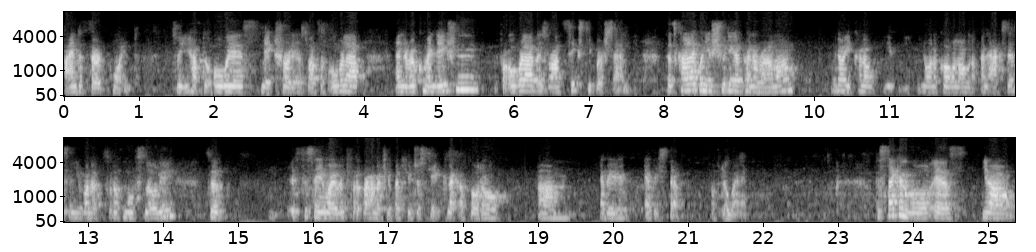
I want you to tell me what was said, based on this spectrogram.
find the third point. So you have to always make sure there's lots of overlap. And the recommendation for overlap is around 60%. So it's kind of like when you're shooting a panorama, you know, you kind of, you, you want to go along an axis and you want to sort of move slowly. So it's the same way with photogrammetry, but you just take like a photo um, every, every step of the way. The second rule is, you know,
